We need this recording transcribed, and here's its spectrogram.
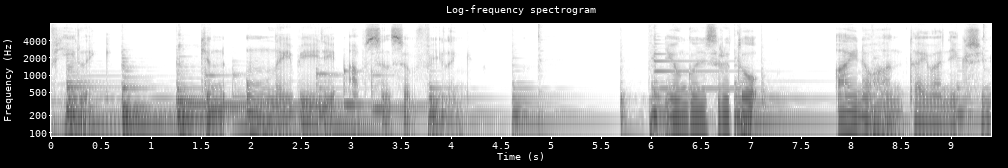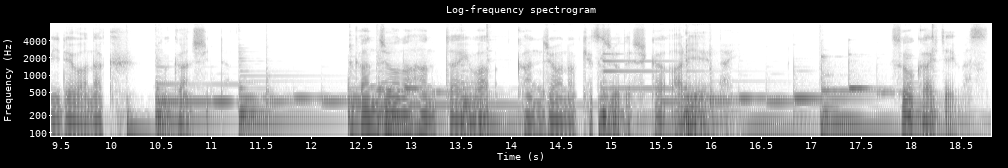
feeling can only be the absence of feeling. 日本語にすると愛の反対は憎しみではなく無関心。感情の反対は感情の欠如でしかありえない。そう書いています。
